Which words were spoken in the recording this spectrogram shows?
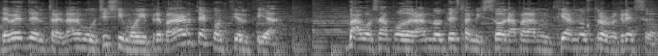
Debes de entrenar muchísimo y prepararte a conciencia. Vamos a apoderarnos de esta emisora para anunciar nuestro regreso.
